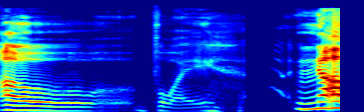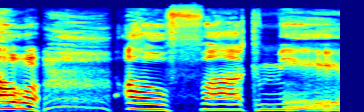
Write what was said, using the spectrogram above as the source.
Oh boy. No. Oh fuck me.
